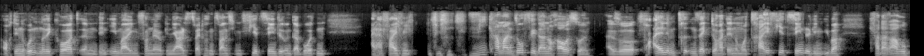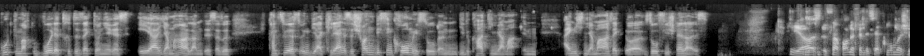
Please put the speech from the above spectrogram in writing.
Auch den Rundenrekord, ähm, den ehemaligen von American Yards 2020 um vier Zehntel unterboten. Da frage ich mich, wie, kann man so viel da noch rausholen? Also vor allem im dritten Sektor hat der Nummer drei, vier Zehntel gegenüber Quadraro gut gemacht, obwohl der dritte Sektor in Jerez eher Yamaha-Land ist. Also kannst du das irgendwie erklären? Es ist schon ein bisschen komisch so, wenn die Ducati im, Yamaha, im eigentlichen Yamaha-Sektor so viel schneller ist. Ja, es ist auf alle Fälle sehr komisch.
